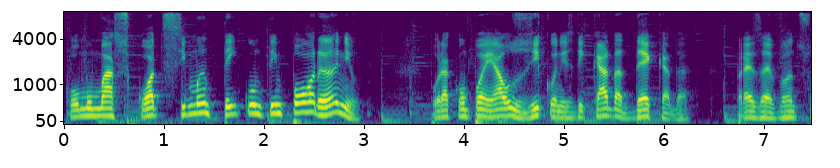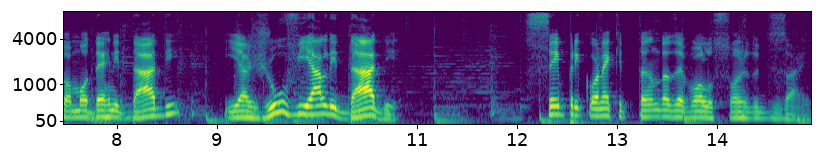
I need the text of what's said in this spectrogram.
como o mascote se mantém contemporâneo por acompanhar os ícones de cada década, preservando sua modernidade e a jovialidade, sempre conectando as evoluções do design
